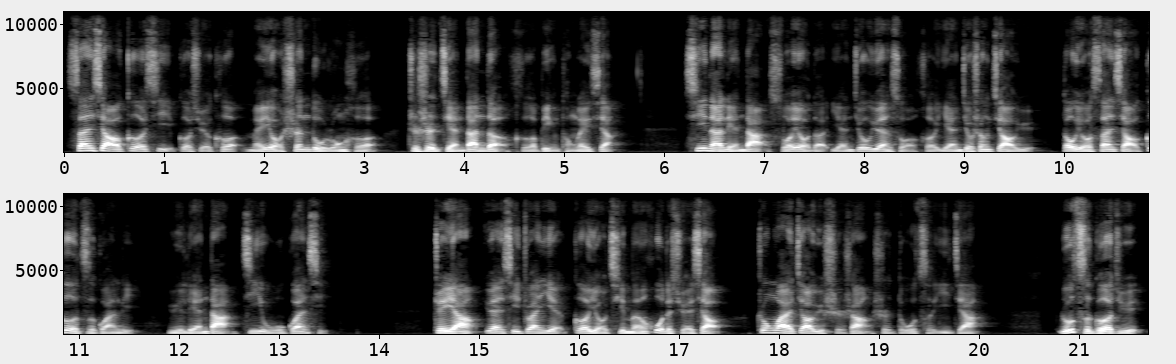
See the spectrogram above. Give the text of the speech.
三校各系各学科没有深度融合，只是简单的合并同类项。西南联大所有的研究院所和研究生教育都由三校各自管理，与联大几无关系。这样，院系专业各有其门户的学校，中外教育史上是独此一家。如此格局，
